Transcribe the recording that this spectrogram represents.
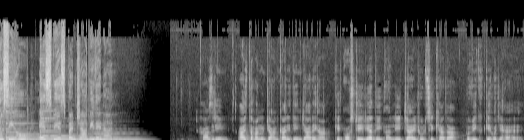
ਤੁਸੀਂ ਹੋ SBS ਪੰਜਾਬੀ ਦੇ ਨਾਲ। ਹਾਜ਼ਰੀਨ, ਅੱਜ ਤੁਹਾਨੂੰ ਜਾਣਕਾਰੀ ਦੇਣ ਜਾ ਰਹੇ ਹਾਂ ਕਿ ਆਸਟ੍ਰੇਲੀਆ ਦੀ ਅਰਲੀ ਚਾਈਲਡਹੁੱਡ ਸਿੱਖਿਆ ਦਾ ਭਵਿੱਖ ਕਿਹੋ ਜਿਹਾ ਹੈ।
